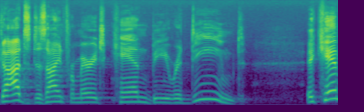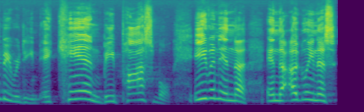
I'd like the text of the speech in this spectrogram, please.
God's design for marriage can be redeemed. It can be redeemed. It can be possible. Even in the, in the ugliness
